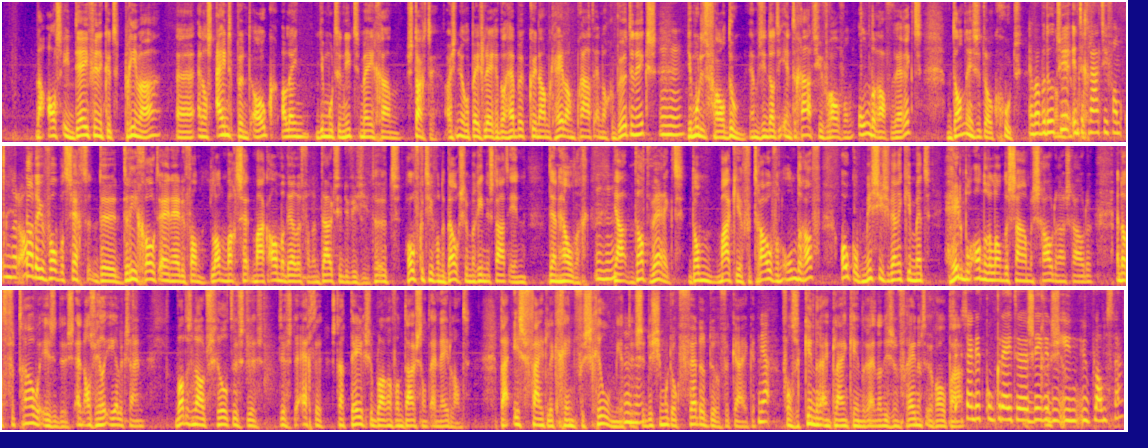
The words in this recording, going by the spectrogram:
Nou, als idee vind ik het prima. Uh, en als eindpunt ook. Alleen je moet er niet mee gaan starten. Als je een Europees leger wil hebben, kun je namelijk heel lang praten en dan gebeurt er niks. Mm -hmm. Je moet het vooral doen. En we zien dat die integratie vooral van onderaf werkt. Dan is het ook goed. En wat bedoelt dan u, integratie van onderaf? Nou, dat je bijvoorbeeld zegt, de drie grote eenheden van het land maken allemaal deel uit van een Duitse divisie. Het hoofdkwartier van de Belgische marine staat in Den Helder. Mm -hmm. Ja, dat werkt. Dan maak je vertrouwen van onderaf. Ook op missies werk je met een heleboel andere landen samen, schouder aan schouder. En dat vertrouwen is het dus. En als we heel eerlijk zijn, wat is nou het verschil tussen de, tussen de echte strategische belangen van Duitsland en Nederland? Daar is feitelijk geen verschil meer tussen. Mm -hmm. Dus je moet ook verder durven kijken. Ja. Voor onze kinderen en kleinkinderen. En dan is een verenigd Europa. Z zijn dit concrete dingen die in uw plan staan?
